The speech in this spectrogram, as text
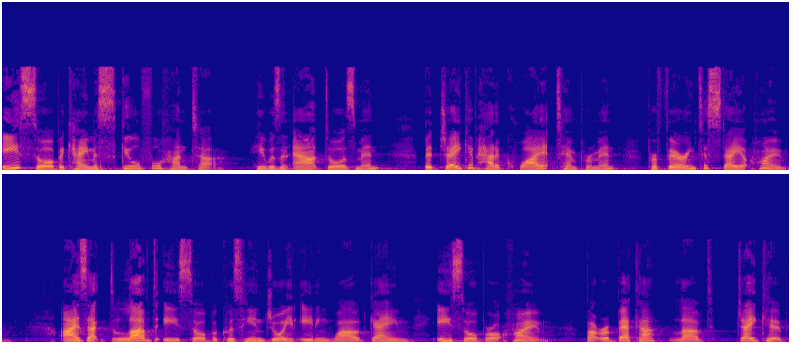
Esau became a skillful hunter. He was an outdoorsman, but Jacob had a quiet temperament, preferring to stay at home. Isaac loved Esau because he enjoyed eating wild game Esau brought home, but Rebekah loved Jacob.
